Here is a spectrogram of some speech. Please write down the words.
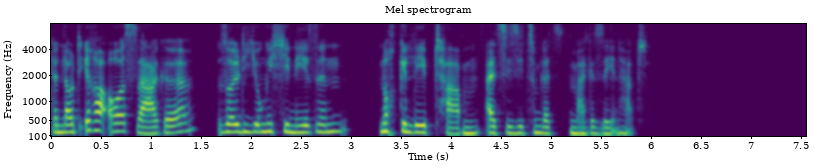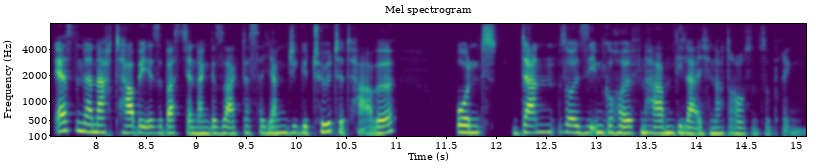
denn laut ihrer Aussage soll die junge Chinesin noch gelebt haben, als sie sie zum letzten Mal gesehen hat. Erst in der Nacht habe ihr Sebastian dann gesagt, dass er Yang Ji getötet habe, und dann soll sie ihm geholfen haben, die Leiche nach draußen zu bringen.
